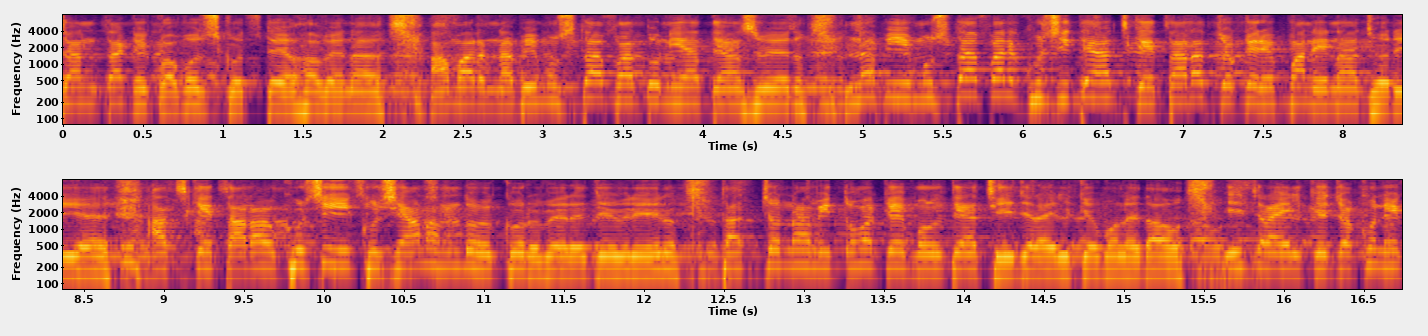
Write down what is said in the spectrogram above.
জান তাকে কবজ করতে হবে না। আমার নবী মুস্তাফা দুনিয়াতে আসবেন। নবী মুস্তাফার খুশিতে আজকে তারা চোখের পানি না ঝরিয়ে, আজকে তারাও খুশি খুশি, আনন্দ করবে রে জিবরিল তার জন্য আমি তোমাকে বলতে আছি ইসরায়েলকে বলে দাও। ইসরায়েলকে যখনই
